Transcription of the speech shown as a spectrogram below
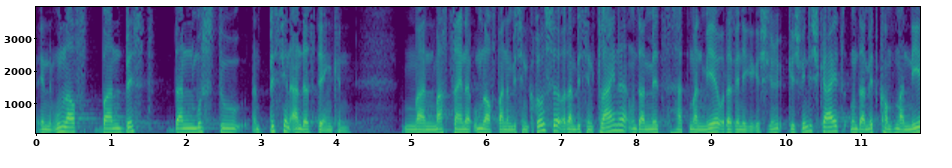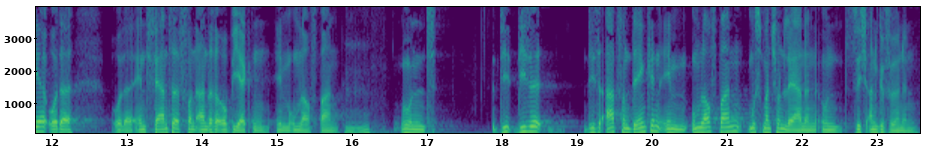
in Umlaufbahn bist, dann musst du ein bisschen anders denken. Man macht seine Umlaufbahn ein bisschen größer oder ein bisschen kleiner und damit hat man mehr oder weniger Geschw- Geschwindigkeit und damit kommt man näher oder, oder entfernter von anderen Objekten im Umlaufbahn. Und die, diese, diese Art von Denken im Umlaufbahn muss man schon lernen und sich angewöhnen.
